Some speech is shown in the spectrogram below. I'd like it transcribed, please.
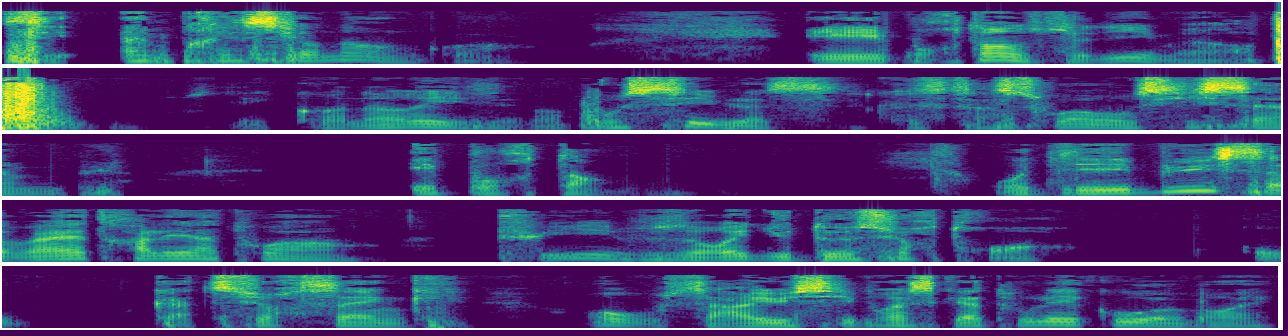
C'est impressionnant, quoi. Et pourtant, on se dit, mais c'est des conneries, c'est pas possible que ça soit aussi simple. Et pourtant, au début, ça va être aléatoire. Puis, vous aurez du 2 sur 3. ou 4 sur 5. Oh, ça réussit presque à tous les coups après.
